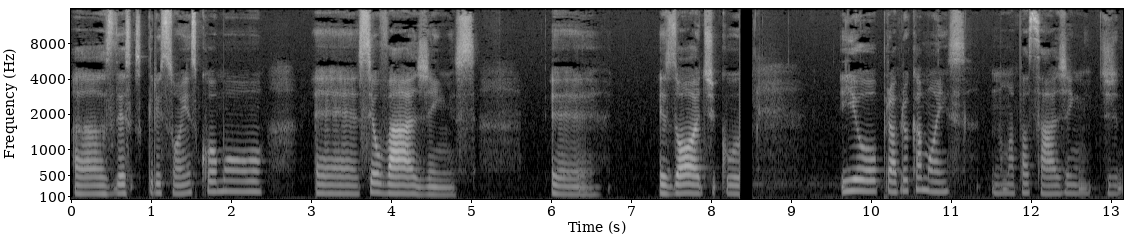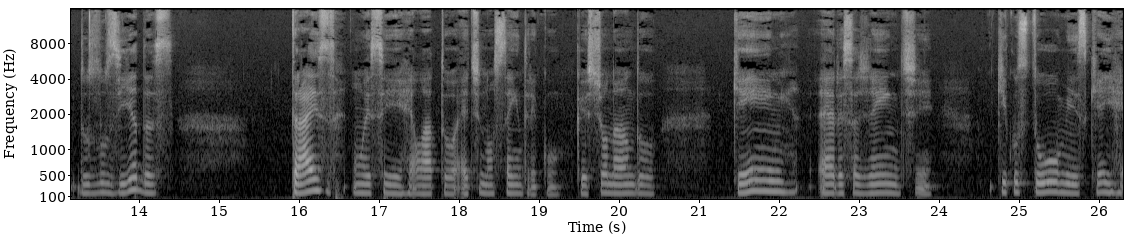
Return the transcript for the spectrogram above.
as descrições como é, selvagens, é, exóticos. E o próprio Camões, numa passagem de, dos Lusíadas, traz um, esse relato etnocêntrico questionando quem era essa gente, que costumes, que,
